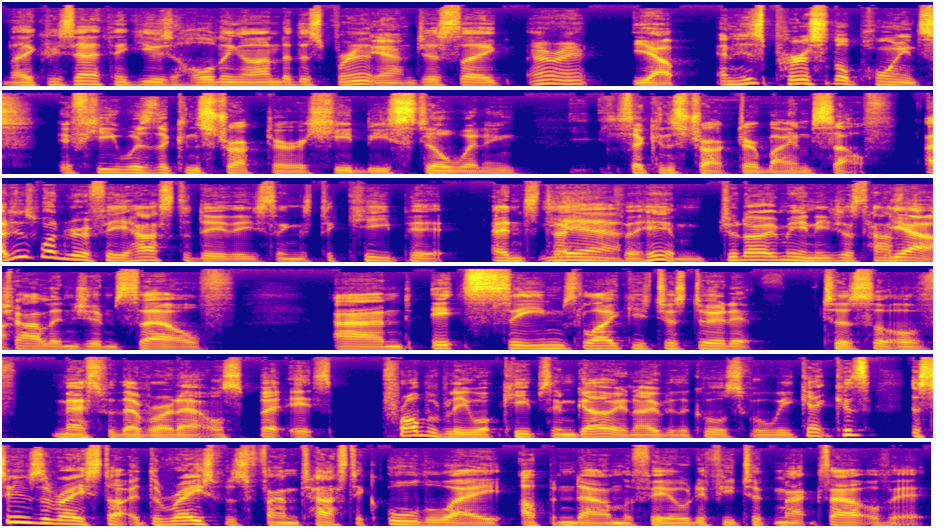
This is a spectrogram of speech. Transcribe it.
like we said, I think he was holding on to the sprint. Yeah. Just like, all right. Yep. And his personal points, if he was the constructor, he'd be still winning the constructor by himself. I just wonder if he has to do these things to keep it entertaining Yeah. for him. Do you know what I mean? He just has Yeah. to challenge himself. And it seems like he's just doing it to sort of mess with everyone else, but it's probably what keeps him going over the course of a weekend. Because as soon as the race started, the race was fantastic all the way up and down the field if you took Max out of it.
